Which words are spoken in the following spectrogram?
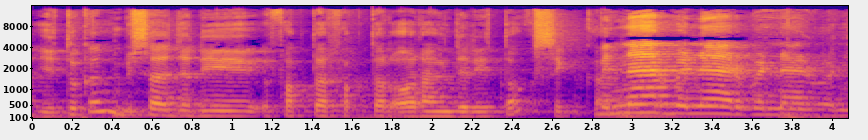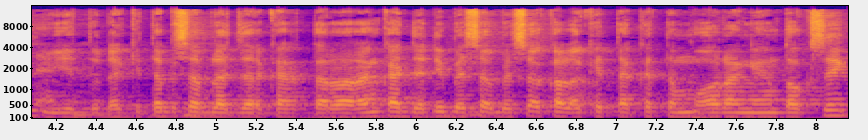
itu kan bisa jadi faktor-faktor orang jadi toksik kan. Benar benar benar benar. Gitu dah kita bisa belajar karakter orang kan. Jadi besok-besok kalau kita ketemu orang yang toksik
